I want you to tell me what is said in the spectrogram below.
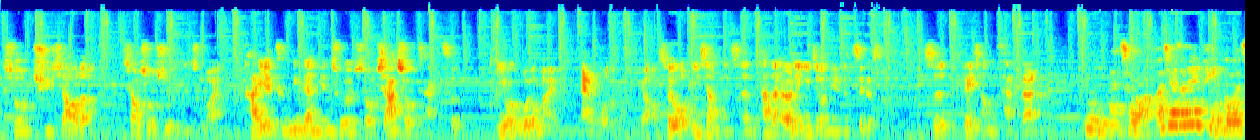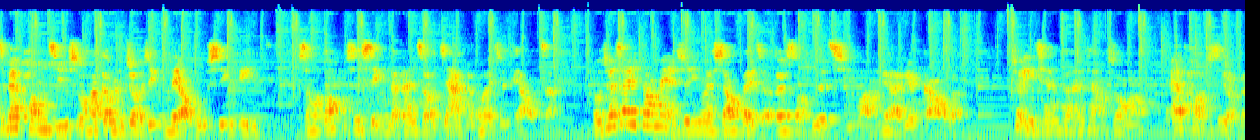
的时候取消了销售数字之外，它也曾经在年初的时候下修猜测。因为我有买 Apple 的股票，所以我印象很深。它在二零一九年的这个时候是非常惨淡的。嗯，没错。而且最近苹果一直被抨击说它根本就已经了无新意，什么都不是新的，但只有价格会一直挑战。我觉得这一方面也是因为消费者对手机的期望越来越高了。就以前可能想说 Apple 就是有个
